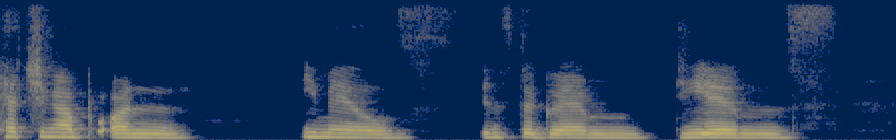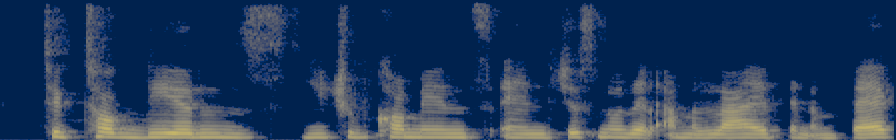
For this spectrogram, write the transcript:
catching up on emails, Instagram DMs, TikTok DMs, YouTube comments, and just know that I'm alive and I'm back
